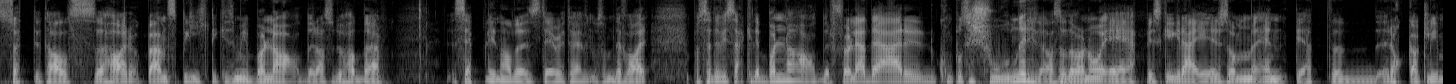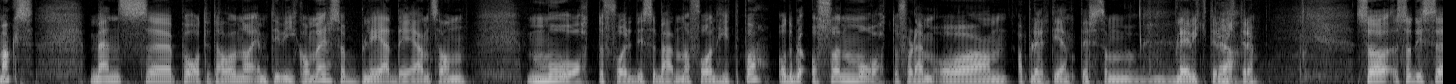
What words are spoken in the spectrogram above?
70-talls hardrockband spilte ikke så mye ballader. Altså du hadde Zeppelin hadde Stairway to Heaven og sånn. Det var På sett og vis er ikke det ballader, føler jeg. Det er komposisjoner. Altså Det var noen episke greier som endte i et eh, rocka klimaks. Mens eh, på 80-tallet, når MTV kommer, så ble det en sånn måte for disse bandene å få en hit på. Og det ble også en måte for dem å appellere til jenter, som ble viktigere og Ja. Så, så disse,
